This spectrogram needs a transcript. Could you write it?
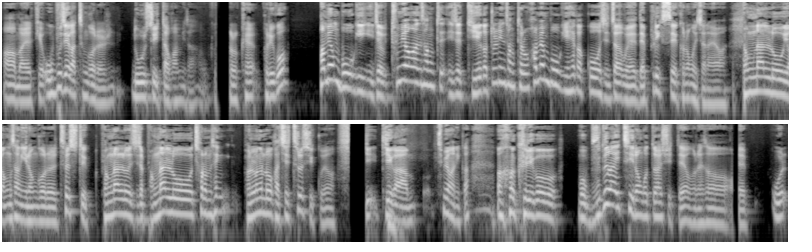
어, 막 이렇게 오브제 같은 거를 놓을 수 있다고 합니다. 그렇게 그리고 화면 보호기 이제 투명한 상태 이제 뒤에가 뚫린 상태로 화면 보호기 해갖고 진짜 왜 넷플릭스에 그런 거 있잖아요. 벽난로 영상 이런 거를 틀 수도 있고 벽난로 진짜 벽난로처럼 생 벽난로 같이 틀 수 있고요. 뒤, 뒤에가 투명하니까 어, 그리고 뭐 mood light 이런 것도 할 수 있대요. 그래서 올-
